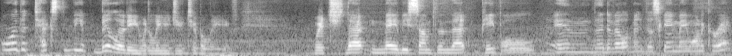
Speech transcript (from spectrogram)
or the text of the ability would lead you to believe. Which, that may be something that people in the development of this game may want to correct.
